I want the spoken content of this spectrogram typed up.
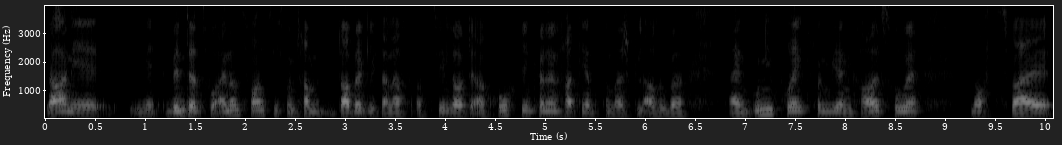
ja, nee, Winter 2021 und haben da wirklich dann auf, auf zehn Leute auch hochgehen können. Hatten jetzt zum Beispiel auch über ein Uni-Projekt von mir in Karlsruhe noch zwei,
